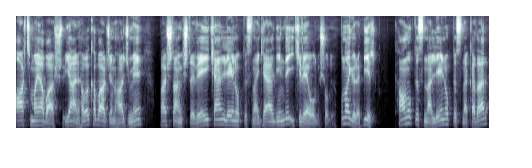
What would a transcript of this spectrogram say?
artmaya başlıyor. Yani hava kabarcığının hacmi başlangıçta V iken L noktasına geldiğinde 2V olmuş oluyor. Buna göre 1. K noktasından L noktasına kadar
